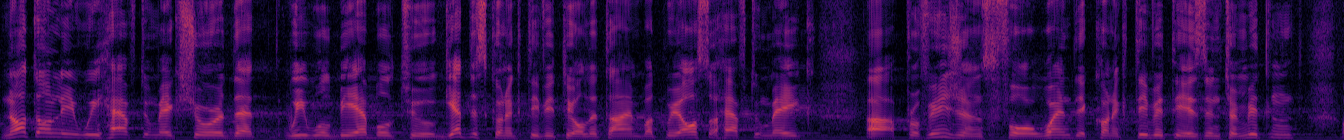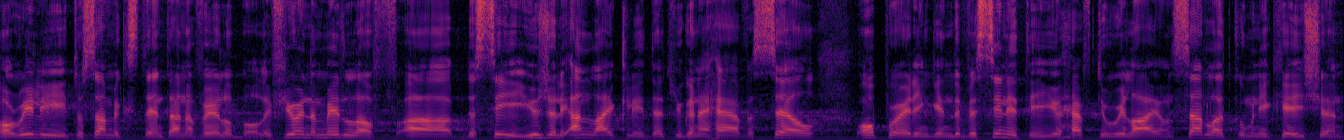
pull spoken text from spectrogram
not only we have to make sure that we will be able to get this connectivity all the time, but we also have to make uh, provisions for when the connectivity is intermittent or really to some extent unavailable. If you're in the middle of uh, the sea, usually unlikely that you're going to have a cell operating in the vicinity. You have to rely on satellite communication.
